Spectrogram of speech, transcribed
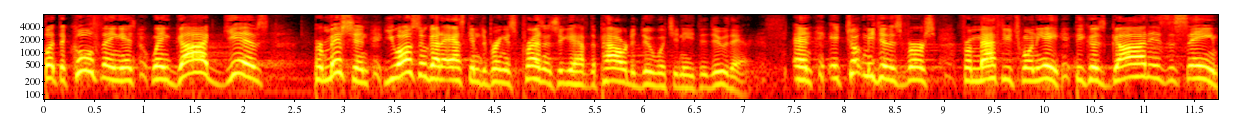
But the cool thing is, when God gives permission, you also got to ask him to bring his presence so you have the power to do what you need to do there. And it took me to this verse from Matthew 28 because God is the same.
